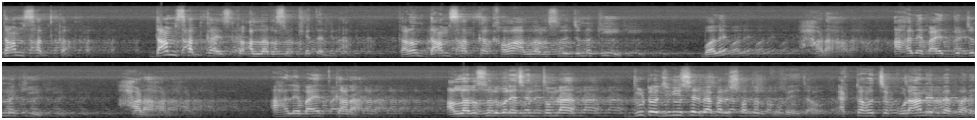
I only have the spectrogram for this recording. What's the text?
দাম সাদকা। দাম সাদকা ইস্ত আল্লাহ রসুল খেতেন না। কারণ দাম সাদকা খাওয়া আল্লাহ রসুলের জন্য কি? বলে? হারা আহলে বায়তদের জন্য কি? হারা আহলে বায়ত কারা? আল্লাহ রসুল বলেছেন, তোমরা দুটো জিনিসের ব্যাপারে সতর্ক হয়ে যাও। একটা হচ্ছে কোরআনের ব্যাপারে,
